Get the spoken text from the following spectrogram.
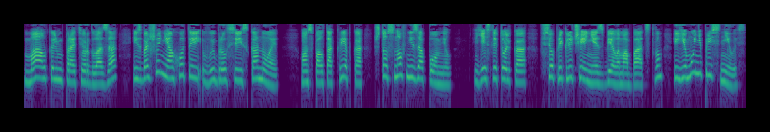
Малкольм протер глаза и с большой неохотой выбрался из каноэ. Он спал так крепко, что снов не запомнил, если только все приключение с белым аббатством ему не приснилось.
